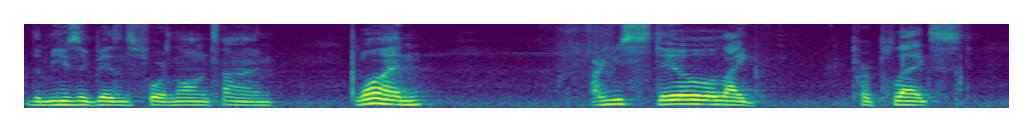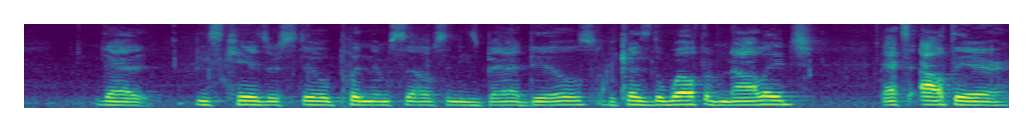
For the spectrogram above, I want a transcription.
the music business for a long time, one, are you still like perplexed that these kids are still putting themselves in these bad deals because the wealth of knowledge that's out there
